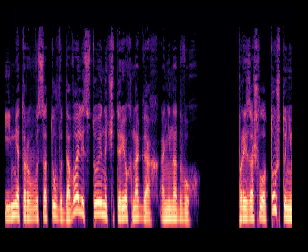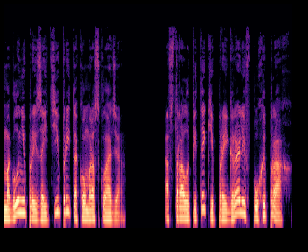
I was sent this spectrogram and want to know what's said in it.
и метр в высоту выдавали, стоя на четырех ногах, а не на двух. Произошло то, что не могло не произойти при таком раскладе. Австралопитеки проиграли в пух и прах.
